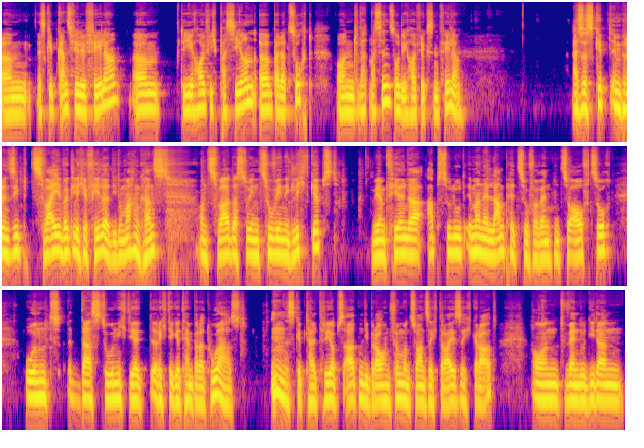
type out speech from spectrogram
ähm, es gibt ganz viele Fehler, ähm, die häufig passieren äh, bei der Zucht. Und was, was sind so die häufigsten Fehler? Also es gibt im Prinzip zwei wirkliche Fehler, die du machen kannst. Und zwar, dass du ihnen zu wenig Licht gibst. Wir empfehlen da absolut immer eine Lampe zu verwenden zur Aufzucht und dass du nicht die richtige Temperatur hast. Es gibt halt Triopsarten, die brauchen 25, 30 Grad. Und wenn du die dann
